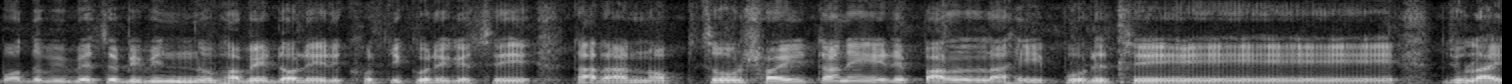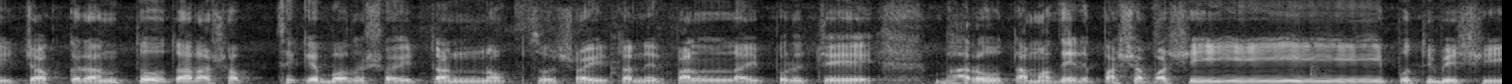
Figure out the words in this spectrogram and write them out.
পদবি বেছে বিভিন্নভাবে দলের ক্ষতি করে গেছে। তারা নপ্ত শয়তানের পাল্লাহে পড়েছে। জুলাই চক্রান্ত তারা সব থেকে বড় শয়তান নফস শয়তানের পাল্লায় পড়েছে। ভারত আমাদের পাশাপাশি প্রতিবেশী।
